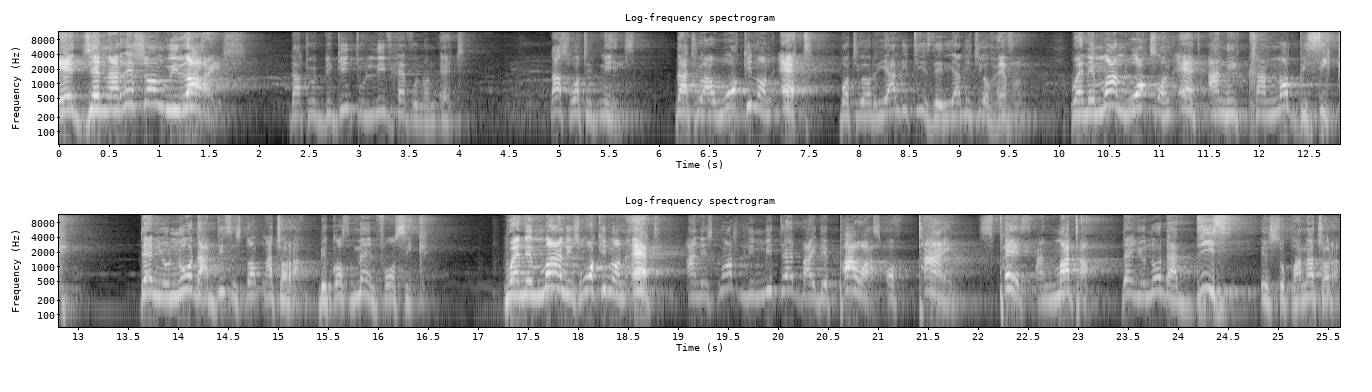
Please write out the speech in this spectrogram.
A generation will rise that will begin to live heaven on earth. That's what it means. That you are walking on earth, but your reality is the reality of heaven. When a man walks on earth and he cannot be sick, then you know that this is not natural because men fall sick. When a man is walking on earth and is not limited by the powers of time, space, and matter, then you know that this is supernatural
